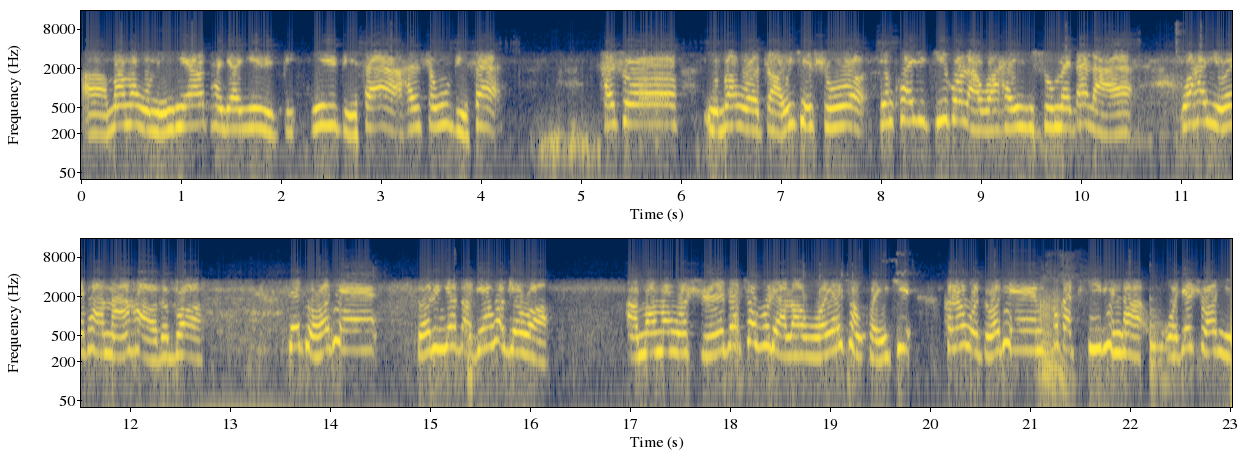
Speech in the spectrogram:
啊，妈妈，我明天要参加英语比英语比赛还是生物比赛？他说。你帮我找一些书，用快递寄过来。我还有书没带来，我还以为他蛮好的不？在昨天，昨天又打电话给我，啊，妈妈，我实在受不了了，我要想回去。可能我昨天不敢批评他，我就说你，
